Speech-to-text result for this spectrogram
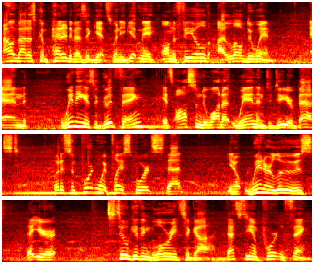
I'm about as competitive as it gets. When you get me on the field, I love to win. And winning is a good thing. It's awesome to want to win and to do your best, but it's important when we play sports that, you know, win or lose, that you're still giving glory to God. That's the important thing.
